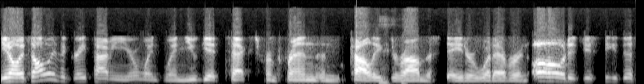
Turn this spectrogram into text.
you know, it's always a great time of year when when you get texts from friends and colleagues around the state or whatever, and oh, did you see this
